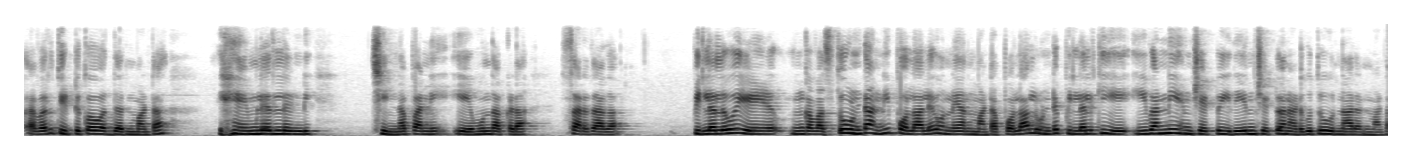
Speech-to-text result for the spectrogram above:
ఎవరు తిట్టుకోవద్దనమాట ఏం లేదులేండి. చిన్న పని. ఏముంది అక్కడ? సరదాగా. పిల్లలు ఏ ఇంకా వస్తూ ఉంటే అన్ని పొలాలే ఉన్నాయన్నమాట. పొలాలు ఉంటే పిల్లలకి ఏ ఇవన్నీ ఏం చెట్టు? ఇదేం చెట్టు అని అడుగుతూ ఉన్నారనమాట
